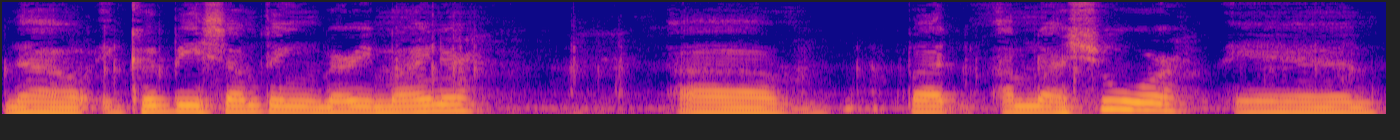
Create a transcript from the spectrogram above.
Now it could be something very minor uh, but I'm not sure and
